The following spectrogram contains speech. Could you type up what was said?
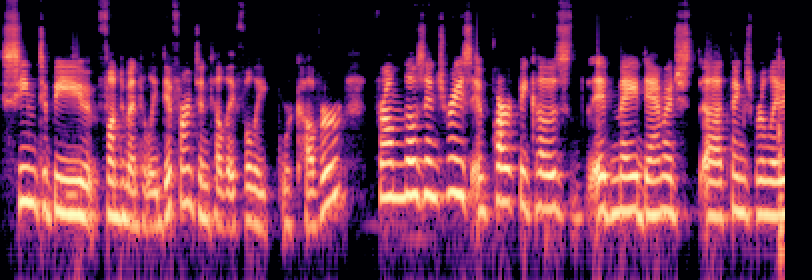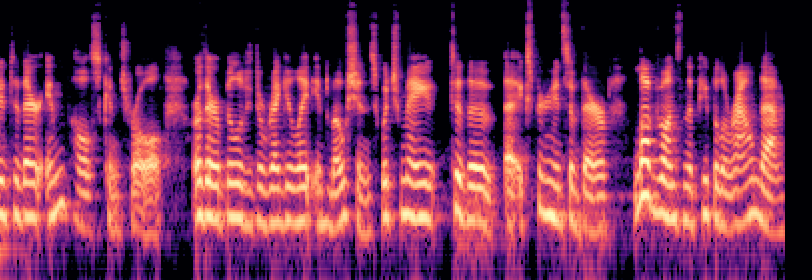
seem to be fundamentally different until they fully recover from those injuries, in part because it may damage uh, things related to their impulse control or their ability to regulate emotions, which may, to the uh, experience of their loved ones and the people around them,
